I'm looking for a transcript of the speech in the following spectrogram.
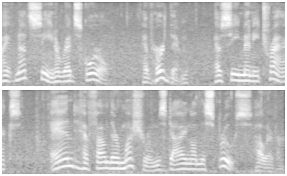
I have not seen a red squirrel, have heard them, have seen many tracks, and have found their mushrooms dying on the spruce, however.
